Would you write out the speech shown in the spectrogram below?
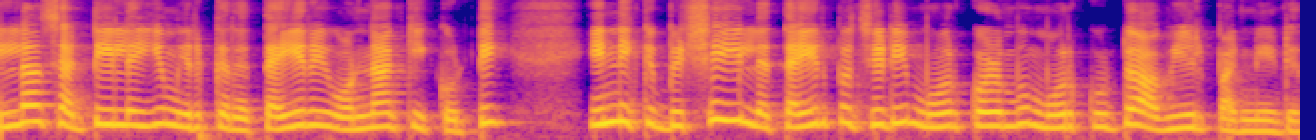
எல்லா சட்டியிலையும் இருக்கிற தயிரை ஒன்னாக்கி கொட்டி இன்னைக்கு பிஷையில் தயிர் பச்சடி மோர்க்குழம்பு மோர்க்கூட்டு அவியல் பண்ணிடு.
